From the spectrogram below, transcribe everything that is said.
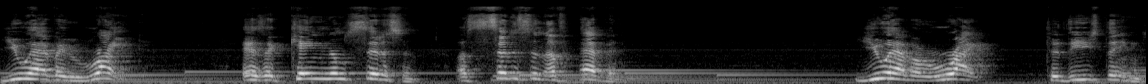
You have a right as a kingdom citizen, a citizen of heaven. You have a right to these things.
